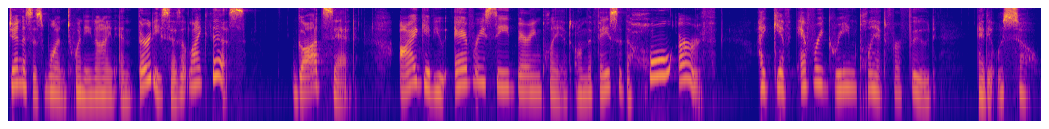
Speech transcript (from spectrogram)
Genesis 1 29 and 30 says it like this God said, I give you every seed bearing plant on the face of the whole earth. I give every green plant for food and it was so.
